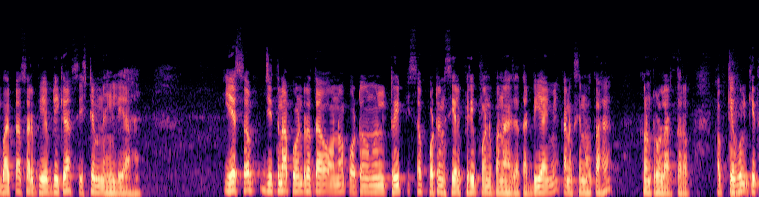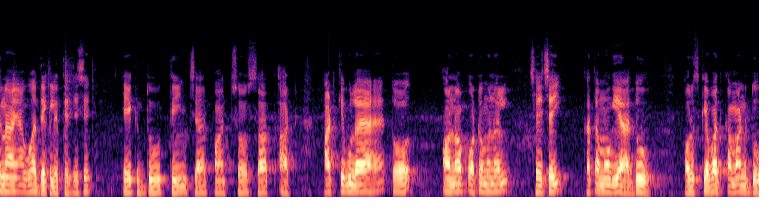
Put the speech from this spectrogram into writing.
bypass और वी एफ़ डी का सिस्टम नहीं लिया है। ये सब जितना पॉइंट रहता है on off auto manual trip सब पोटेंशियल फ्री पॉइंट बनाया जाता है। डी आई में कनेक्शन होता है कंट्रोलर तरफ़। अब केबल कितना आया हुआ देख लेते हैं। जैसे एक, दो, तीन, चार, पाँच, छः, सात, आठ। आठ केबल आया है तो ऑन ऑफ़ ऑटो मैनुअल छः छः ख़त्म हो गया, दो। और उसके बाद कमांड दो।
